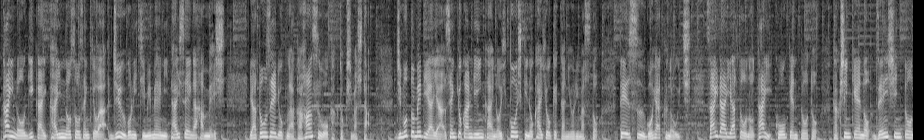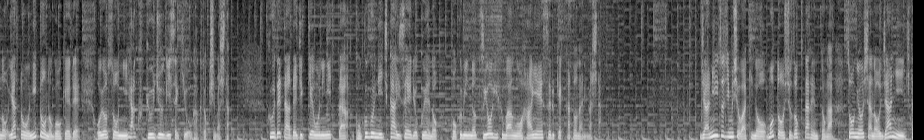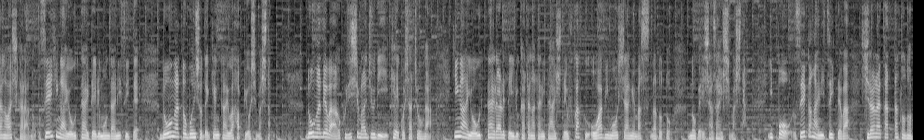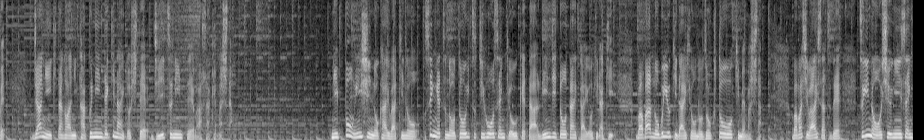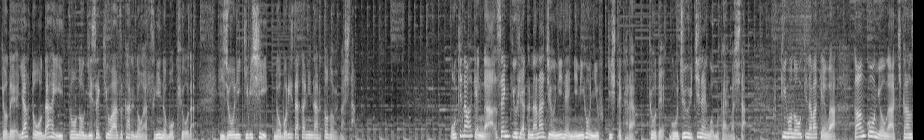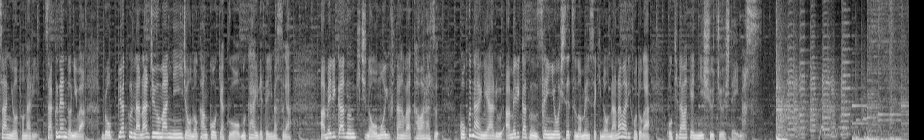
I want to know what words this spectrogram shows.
タイの議会下院の総選挙は15日未明に大勢が判明し野党勢力が過半数を獲得しました。地元メディアや選挙管理委員会の非公式の開票結果によりますと定数500のうち最大野党のタイ貢献党と革新系の前進党の野党2党の合計でおよそ290議席を獲得しました。クーデターで実権を握った国軍に近い勢力への国民の強い不満を反映する結果となりました。ジャニーズ事務所は昨日元所属タレントが創業者のジャニー喜多川氏からの性被害を訴えている問題について動画と文書で見解を発表しました。動画では藤島ジュリー恵子社長が被害を訴えられている方々に対して深くお詫び申し上げますなどと述べ謝罪しました。一方性加害については知らなかったと述べジャニー喜多川に確認できないとして事実認定は避けました。日本維新の会は昨日先月の統一地方選挙を受けた臨時党大会を開き馬場信之代表の続投を決めました。馬場氏は挨拶で次の衆議院選挙で野党第一党の議席を預かるのが次の目標だ。非常に厳しい上り坂になると述べました。沖縄県が1972年に日本に復帰してから今日で51年を迎えました。帰後の沖縄県は観光業が基幹産業となり昨年度には670万人以上の観光客を迎え入れていますがアメリカ軍基地の重い負担は変わらず国内にあるアメリカ軍専用施設の面積の7割ほどが沖縄県に集中しています。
